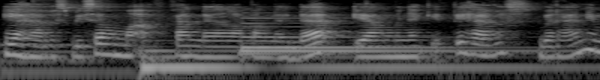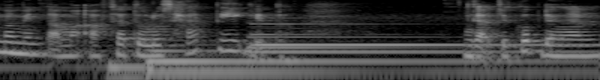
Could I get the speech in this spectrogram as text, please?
ya harus bisa memaafkan dengan lapang dada. Yang menyakiti harus berani meminta maaf setulus hati gitu. Nggak cukup dengan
